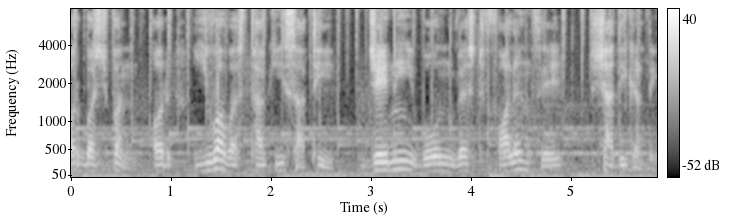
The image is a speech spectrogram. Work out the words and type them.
और बचपन और युवावस्था की साथी, जेनी बोन वेस्ट फॉलन से शादी कर दी,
